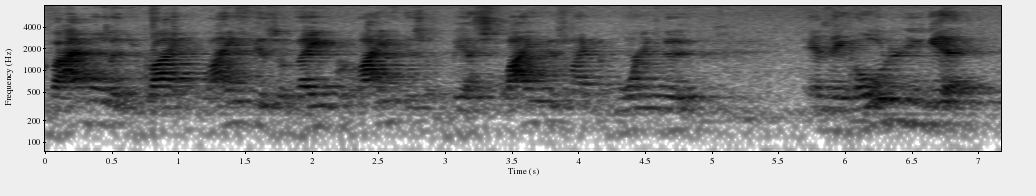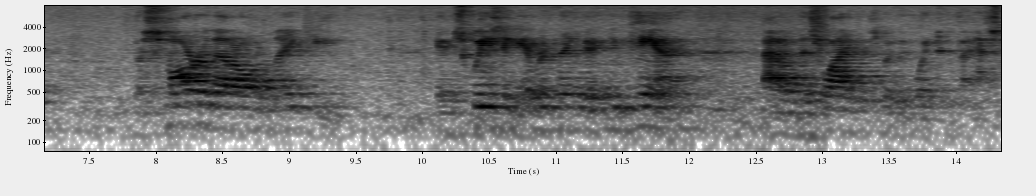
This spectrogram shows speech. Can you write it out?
Bible is right. Life is a vapor. Life is a mist. Life is like the morning dew. And the older you get, the smarter that ought to make you in squeezing everything that you can out of this life that's moving way too fast.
